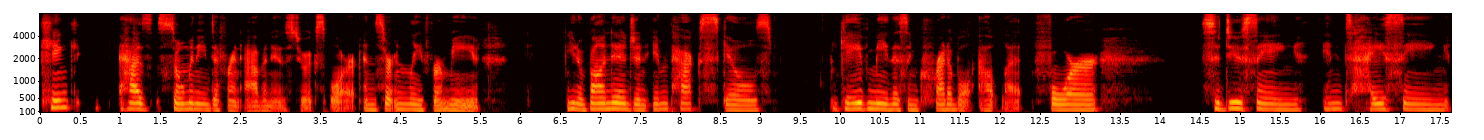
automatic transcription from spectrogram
kink has so many different avenues to explore. And certainly for me, you know, bondage and impact skills gave me this incredible outlet for seducing enticing,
